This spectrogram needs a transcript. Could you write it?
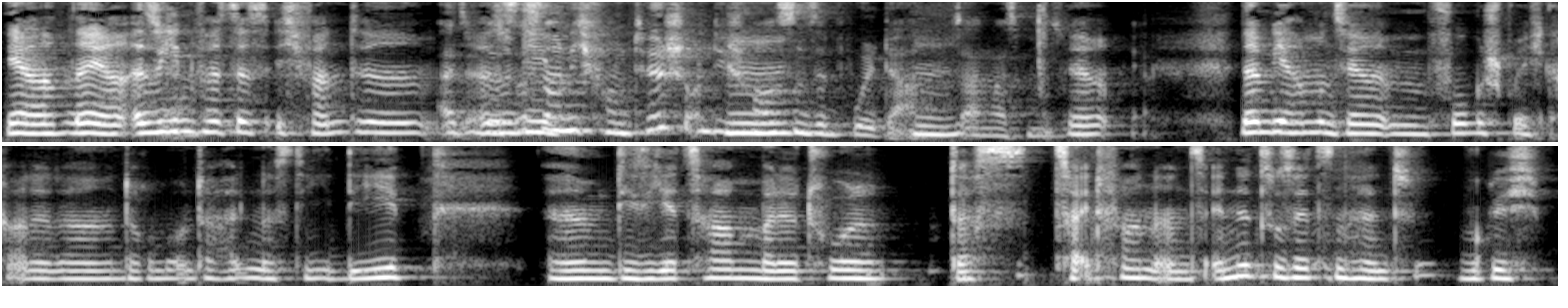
Ja, naja, also jedenfalls das, ich fand, äh, Also das die, ist noch nicht vom Tisch und die Hm. Chancen sind wohl da, Hm. sagen wir es mal so. Ja. Na, wir haben uns ja im Vorgespräch gerade da, darüber unterhalten, dass die Idee, ähm, die sie jetzt haben bei der Tour, das Zeitfahren ans Ende zu setzen, halt wirklich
